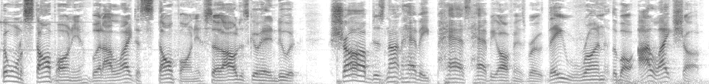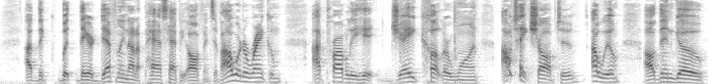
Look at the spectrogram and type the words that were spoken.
Don't want to stomp on you, but I like to stomp on you, so I'll just go ahead and do it. Schaub does not have a pass happy offense, bro. They run the ball. I like Schaub, I think, but they're definitely not a pass happy offense. If I were to rank them, I'd probably hit Jay Cutler one. I'll take Schaub two. I will. I'll then go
